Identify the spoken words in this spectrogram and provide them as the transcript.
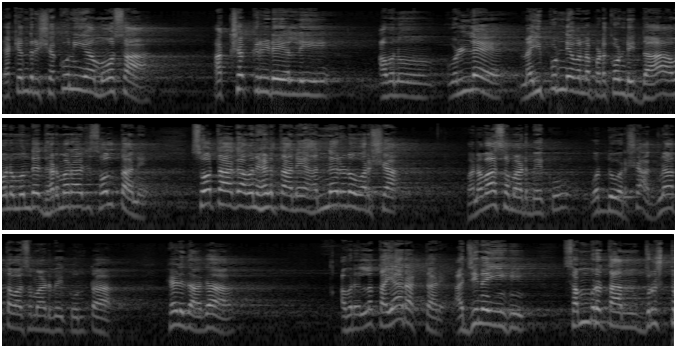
ಯಾಕೆಂದರೆ ಶಕುನಿಯ ಮೋಸ ಅಕ್ಷಕ್ರೀಡೆಯಲ್ಲಿ ಅವನು ಒಳ್ಳೆ ನೈಪುಣ್ಯವನ್ನು ಪಡ್ಕೊಂಡಿದ್ದ, ಅವನ ಮುಂದೆ ಧರ್ಮರಾಜ ಸೋಲ್ತಾನೆ. ಸೋತಾಗ ಅವನು ಹೇಳ್ತಾನೆ, ಹನ್ನೆರಡು ವರ್ಷ ವನವಾಸ ಮಾಡಬೇಕು, ಒಂದು ವರ್ಷ ಅಜ್ಞಾತವಾಸ ಮಾಡಬೇಕು ಅಂತ ಹೇಳಿದಾಗ ಅವರೆಲ್ಲ ತಯಾರಾಗ್ತಾರೆ. ಅಜಿನೈಹಿ ಸಂವೃತಾನ್ ದೃಷ್ಟ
